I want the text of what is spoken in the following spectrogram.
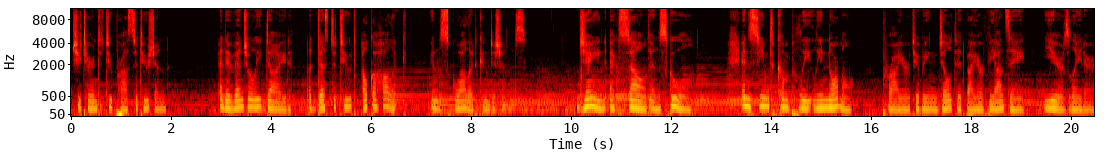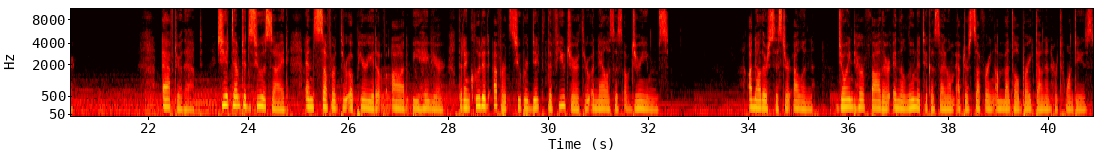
she turned to prostitution and eventually died a destitute alcoholic in squalid conditions. Jane excelled in school and seemed completely normal prior to being jilted by her fiance years later. After that, she attempted suicide and suffered through a period of odd behavior that included efforts to predict the future through analysis of dreams. Another sister, Ellen, joined her father in the lunatic asylum after suffering a mental breakdown in her 20s.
